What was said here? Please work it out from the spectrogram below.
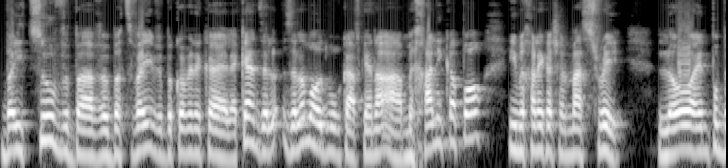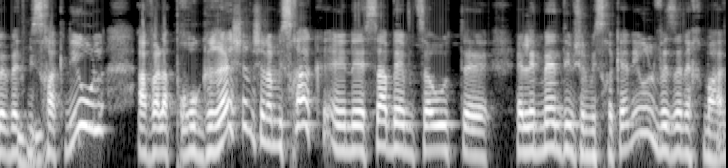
בעיצוב ובצבעים ובכל מיני כאלה. כן, זה, לא, זה לא מאוד מורכב, כן, המכניקה פה היא מכניקה של match 3. לא, אין פה באמת משחק ניהול, אבל ה progression של המשחק אה, נעשה באמצעות אה, אלמנטים של משחקי ניהול, וזה נחמד.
